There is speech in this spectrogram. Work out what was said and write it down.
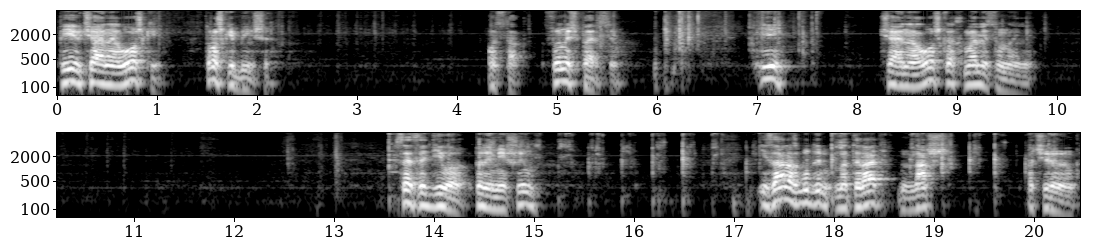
Пів чайної ложки, трошки більше. Ось так. Суміш перців. І чайна ложка хмелі сунелі. Все це діло перемішуємо. І зараз будемо натирати наш почеревинку.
